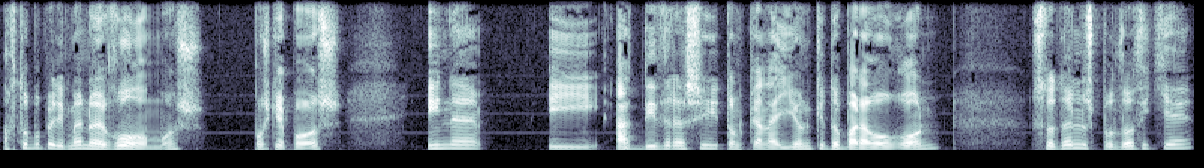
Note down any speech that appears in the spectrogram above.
Αυτό που περιμένω εγώ όμως, πώς και πώς, είναι η αντίδραση των καναλιών και των παραγωγών στο τέλος που δόθηκε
